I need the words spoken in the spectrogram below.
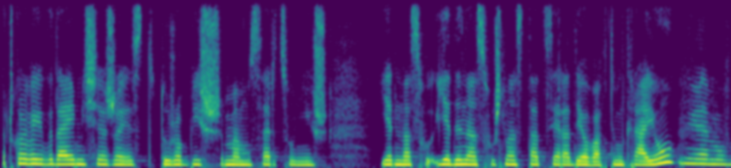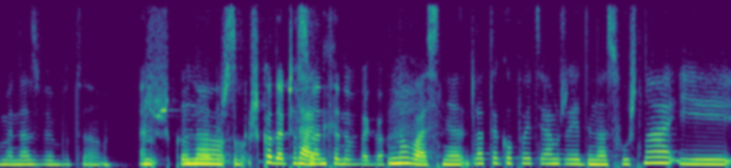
aczkolwiek wydaje mi się, że jest dużo bliższy memu sercu niż jedna, jedyna słuszna stacja radiowa w tym kraju. Nie mówmy nazwy, bo to aż szkoda, no, szkoda czasu tak. antenowego. No właśnie, dlatego powiedziałam, że jedyna słuszna i,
